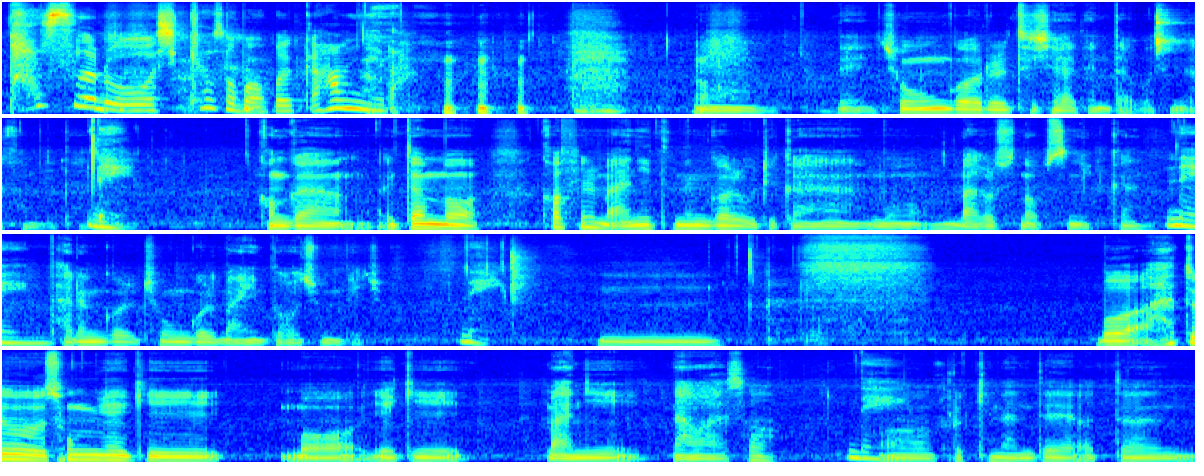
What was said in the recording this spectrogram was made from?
파스로 시켜서 먹을까 합니다. 어, 네, 좋은 거를 드셔야 된다고 생각합니다. 네, 건강 일단 뭐 커피를 많이 드는 걸 우리가 뭐 막을 수는 없으니까 네, 다른 걸 좋은 걸 많이 넣어주면 되죠. 네. 음, 뭐 하도 속 얘기 뭐 얘기 많이 나와서 네. 어, 그렇긴 한데 어떤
